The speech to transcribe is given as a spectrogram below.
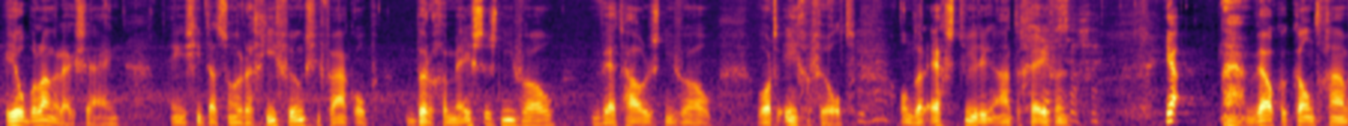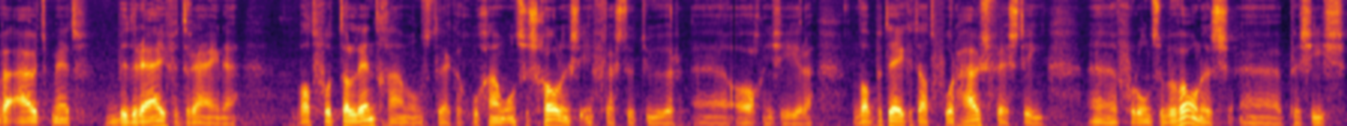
heel belangrijk zijn. En je ziet dat zo'n regiefunctie vaak op burgemeestersniveau, wethoudersniveau wordt ingevuld. Om daar echt sturing aan te geven. Ja, welke kant gaan we uit met bedrijventreinen? Wat voor talent gaan we ons trekken? Hoe gaan we onze scholingsinfrastructuur uh, organiseren? Wat betekent dat voor huisvesting, uh, voor onze bewoners uh, precies?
